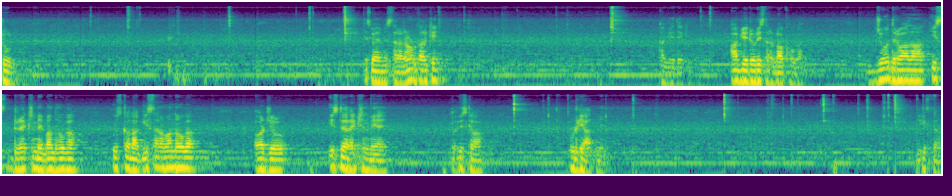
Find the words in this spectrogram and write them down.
टूल इसको हम इस तरह राउंड करके। अब ये देखिए अब ये डोर इस तरह लॉक होगा। जो दरवाज़ा इस डायरेक्शन में बंद होगा, उसका लॉक इस तरह बंद होगा और जो इस डायरेक्शन में है तो इसका उल्टे हाथ में। इस तरह।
